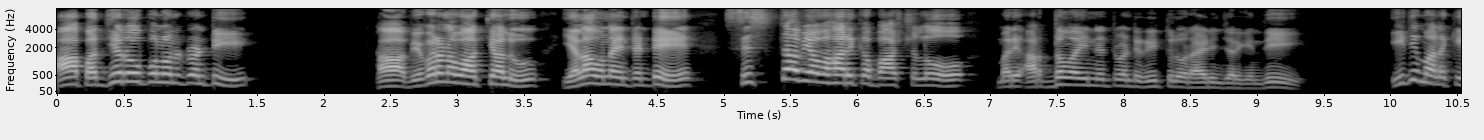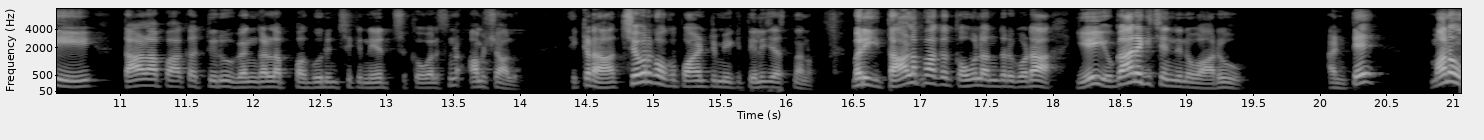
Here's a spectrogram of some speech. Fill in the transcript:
ఆ పద్య రూపంలో ఉన్నటువంటి ఆ వివరణ వాక్యాలు ఎలా ఉన్నాయంటే శిష్ట వ్యవహారిక భాషలో మరి అర్థమైనటువంటి రీతిలో రాయడం జరిగింది. ఇది మనకి తాళపాక తిరు వెంగళప్ప గురించి నేర్చుకోవలసిన అంశాలు. ఇక్కడ చివరికి ఒక పాయింట్ మీకు తెలియజేస్తున్నాను. మరి ఈ తాళపాక కవులందరూ కూడా ఏ యుగానికి చెందినవారు? అంటే మనం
